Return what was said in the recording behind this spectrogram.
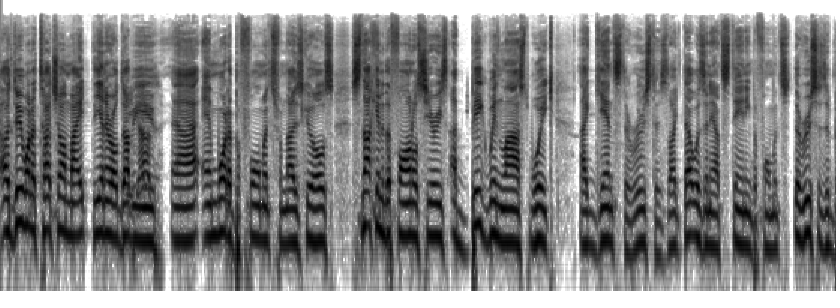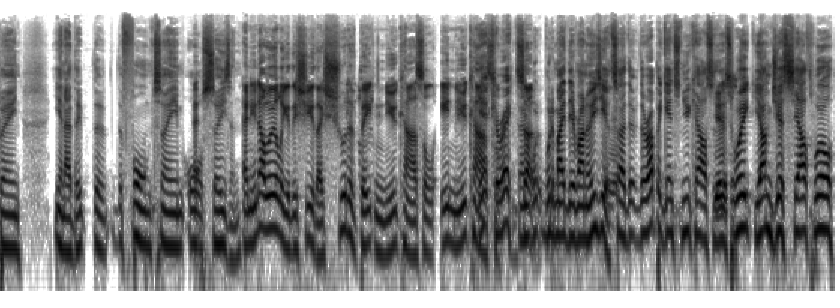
I do want to touch on, mate, the NRLW uh, and what a performance from those girls. Snuck into the final series, a big win last week against the Roosters. Like that was an outstanding performance. The Roosters have been, you know, the the, the form team all season. And you know, earlier this year they should have beaten Newcastle in Newcastle. Yeah, correct. So, and would have made their run easier. So they're, they're up against Newcastle yes. this week. Young Jess Southwell.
